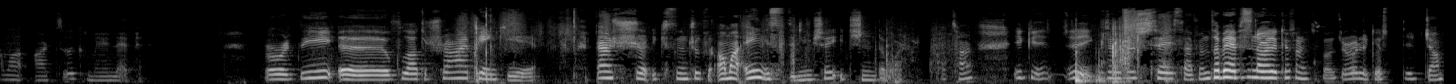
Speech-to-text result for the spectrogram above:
ama artık MLP. Rarity e, Fluttershy Pinky. Ben şu ikisini çok ama en istediğim şey içinde var. Zaten ilk, ilk önce şey sayfam. Tabii hepsini öyle göstermek sadece öyle göstereceğim.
